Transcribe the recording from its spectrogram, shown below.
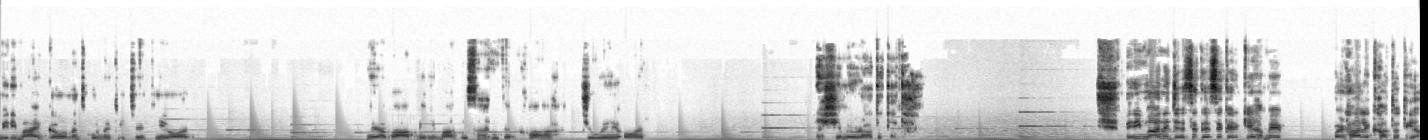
मेरी माँ एक गवर्नमेंट स्कूल में टीचर थी और मेरा बाप मेरी माँ की सारी तनख्वाह, जुए और नशे में उड़ा देता था। मेरी माँ ने जैसे तैसे करके हमें पढ़ा लिखा तो दिया,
